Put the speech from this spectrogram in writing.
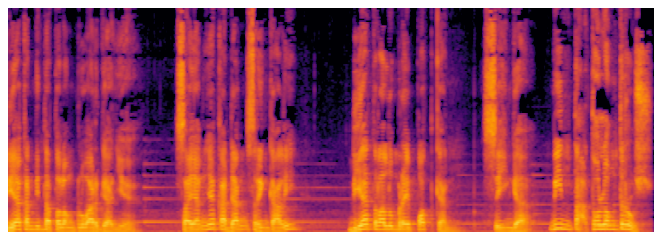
Dia akan minta tolong keluarganya. Sayangnya kadang sering kali dia terlalu merepotkan sehingga minta tolong terus.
